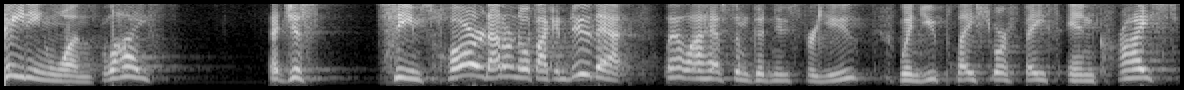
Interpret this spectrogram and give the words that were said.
hating one's life, that just seems hard. I don't know if I can do that. Well, I have some good news for you. When you place your faith in Christ,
